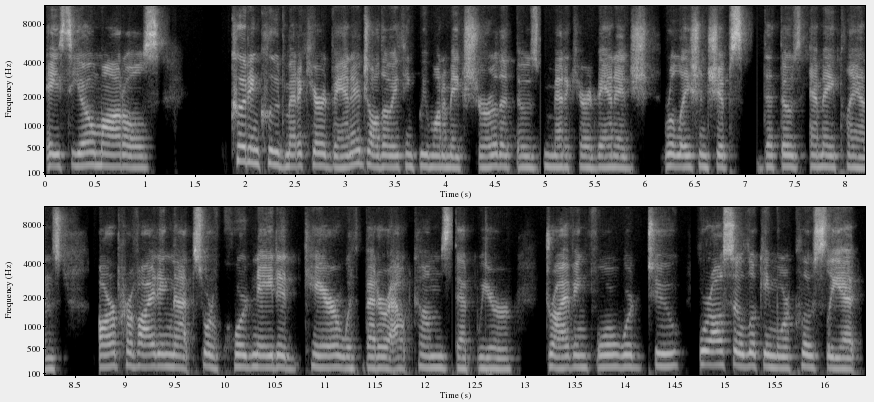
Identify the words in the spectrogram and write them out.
ACO models, could include Medicare Advantage, although I think we want to make sure that those Medicare Advantage relationships, that those MA plans are providing that sort of coordinated care with better outcomes that we're driving forward to. We're also looking more closely at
